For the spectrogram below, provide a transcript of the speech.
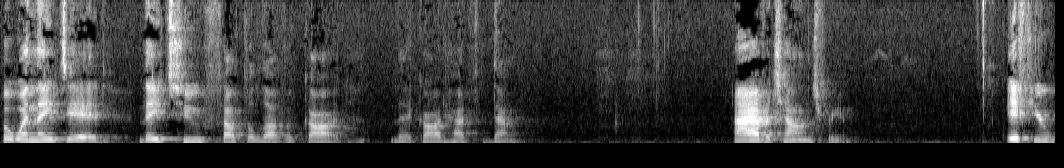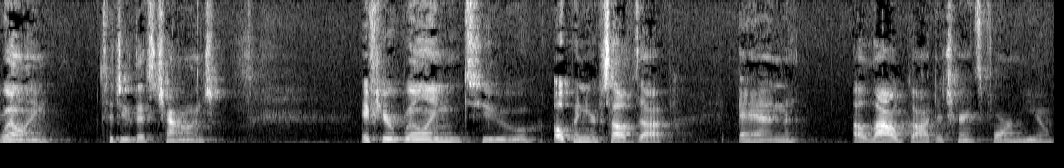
But when they did, they too felt the love of God that God had for them. I have a challenge for you. If you're willing to do this challenge, if you're willing to open yourselves up and allow God to transform you,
